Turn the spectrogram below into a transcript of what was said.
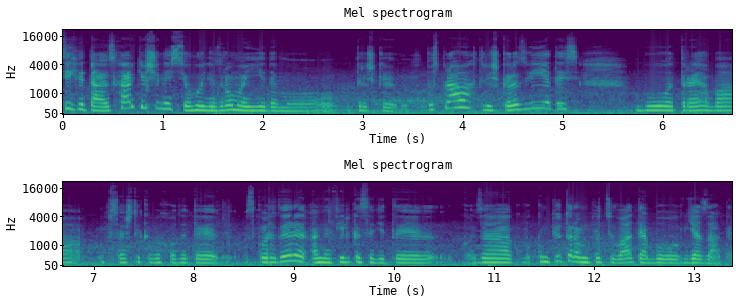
Всіх вітаю з Харківщини. Сьогодні з Ромою їдемо трішки по справах, трішки розвіятись, бо треба все ж таки виходити з квартири, а не тільки сидіти за комп'ютером, працювати або в'язати.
